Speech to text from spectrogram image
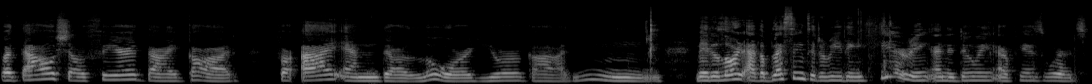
but thou shalt fear thy God, for I am the Lord your God. Mm. May the Lord add the blessing to the reading, hearing, and the doing of his words.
